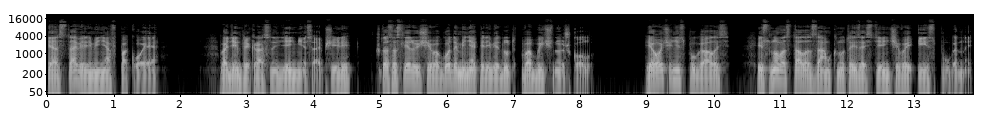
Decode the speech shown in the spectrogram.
и оставили меня в покое. В один прекрасный день мне сообщили, что со следующего года меня переведут в обычную школу. Я очень испугалась и снова стала замкнутой, застенчивой и испуганной.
